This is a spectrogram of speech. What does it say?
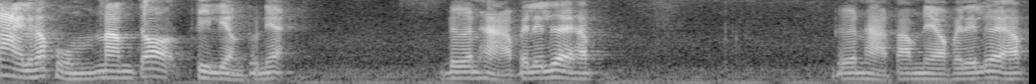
ง่ายๆเลยครับ ผมนำเจ้าสี่เหลี่ยมตัวเนี้ย เดินหาไปเรื่อยๆครับ เดินหาตามแนวไปเรื่อยๆครับ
